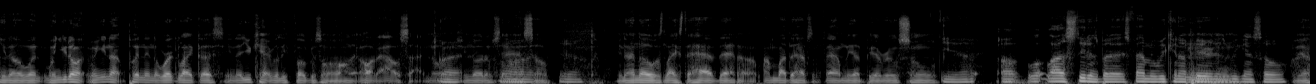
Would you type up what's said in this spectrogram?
you know, when when you don't, when you're not putting in the work like us, you know, you can't really focus on all, the all the outside noise. Right. You know what I'm saying? Right. So yeah, you know, I know it's nice to have that. Um, I'm about to have some family up here real soon. yeah. Uh, Um, a lot of students, but it's family weekend up here this Mhm. weekend, so Yeah,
